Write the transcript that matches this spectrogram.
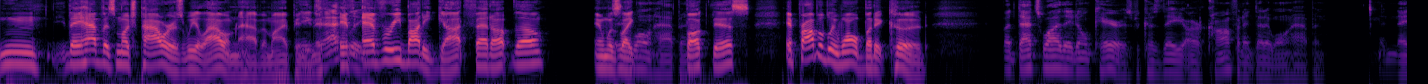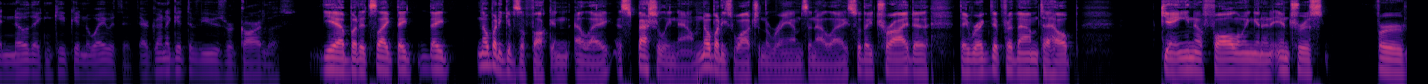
Mm, they have as much power as we allow them to have, in my opinion. If- If, everybody got fed up though, and was like, won't happen. "Fuck this," it probably won't, but it could. But that's why they don't care, is because they are confident that it won't happen. And they know they can keep getting away with it. They're going to get the views regardless. Yeah, but it's like they they nobody gives a fuck in L.A. Especially now, nobody's watching the Rams in L.A. So they tried to they rigged it for them to help gain a following and an interest for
